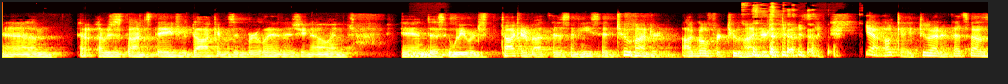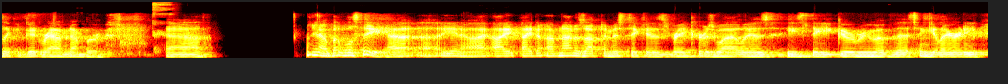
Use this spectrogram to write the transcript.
Um, I, was just on stage with Dawkins in Berlin, as you know, and and uh, so we were just talking about this, and he said 200. I'll go for 200. like, yeah, okay, 200. That sounds like a good round number. Uh, you know, but we'll see. Uh, uh, you know, I, I, I, am not as optimistic as Ray Kurzweil is. He's the guru of the singularity.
